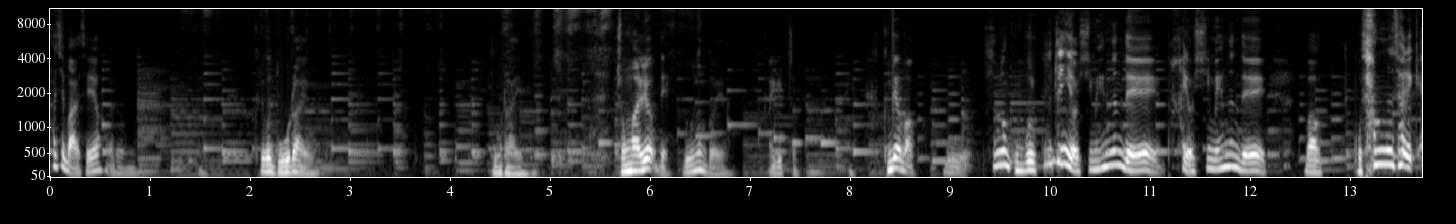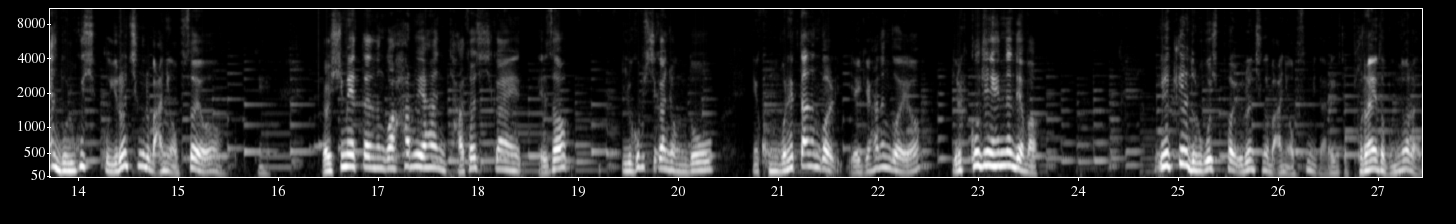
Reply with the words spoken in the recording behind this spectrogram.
하지 마세요, 여러분. 네. 그리고 놀아요. 놀아요. 정말요? 네, 노는 거예요. 알겠죠? 네. 근데 막, 뭐, 수능 공부를 꾸준히 열심히 했는데, 막 열심히 했는데, 막, 뭐, 3 살에 계속 놀고 싶고, 이런 친구들 많이 없어요. 예. 열심히 했다는 거 하루에 한 5시간에서 7시간 정도 예, 공부를 했다는 걸 얘기하는 거예요. 이렇게 꾸준히 했는데 막, 일주일 놀고 싶어요. 이런 친구 많이 없습니다. 알겠죠? 불안해서 못 놀아요.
